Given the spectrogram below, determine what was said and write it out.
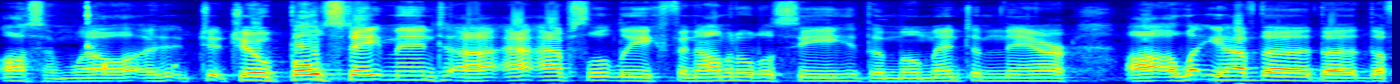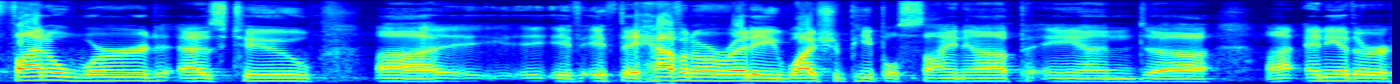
Awesome. Well, uh, Joe, bold statement. Uh, absolutely phenomenal to see the momentum there. Uh, I'll let you have the, the, the final word as to uh, if, if they haven't already, why should people sign up, and uh, uh, any other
